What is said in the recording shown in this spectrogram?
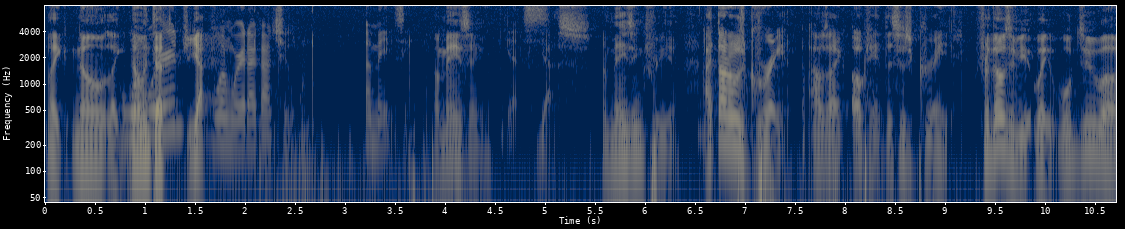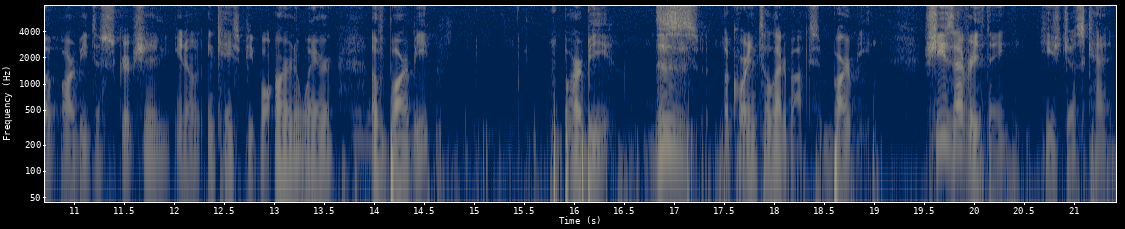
Like no, like no One in depth. Yeah, One word. I got you. Amazing. amazing. Yes. Yes, amazing for you. I thought it was great. I was like, okay, this is great. For those of you, wait, we'll do a Barbie description. You know, in case people aren't aware Mhm. of Barbie. Barbie. This is according to Letterboxd. Barbie. She's everything. He's just Ken.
